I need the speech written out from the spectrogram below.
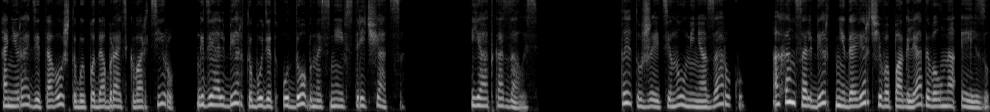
а не ради того, чтобы подобрать квартиру, где Альберту будет удобно с ней встречаться. Я отказалась. Тед уже тянул меня за руку, а Ханс Альберт недоверчиво поглядывал на Эльзу.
